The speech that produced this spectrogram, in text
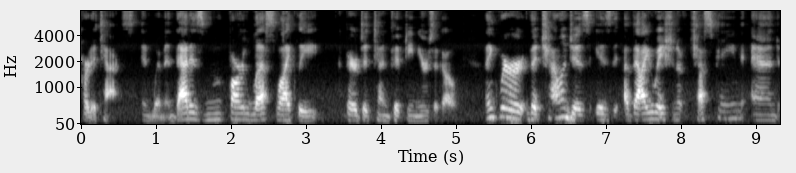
heart attacks in women. That is far less likely compared to 10, 15 years ago. I think where the challenge is is evaluation of chest pain and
